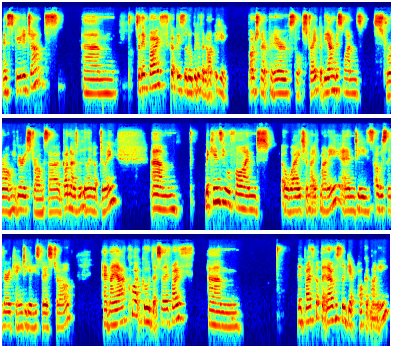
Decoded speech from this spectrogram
and scooter jumps. Um, so they've both got this little bit of an entrepreneurial streak, but the youngest one's strong, very strong. So God knows what he'll end up doing. Um, Mackenzie will find a way to make money, and he's obviously very keen to get his first job. And they are quite good. So they've both um, they've both got that. They obviously get pocket money,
